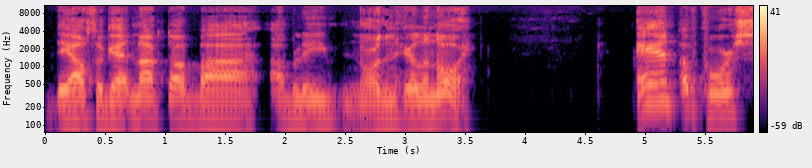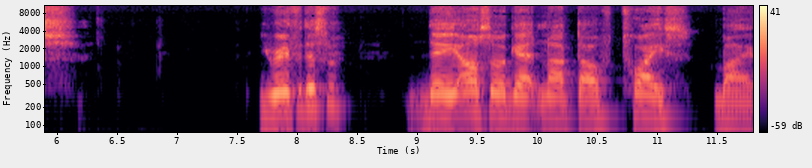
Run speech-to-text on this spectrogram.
They also got knocked off by, I believe, Northern Illinois. And of course, you ready for this one? They also got knocked off twice by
